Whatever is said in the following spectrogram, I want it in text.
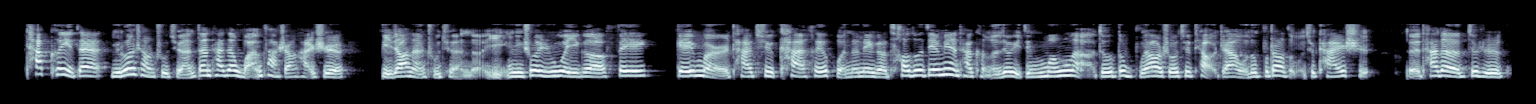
它可以在舆论上出圈，但它在玩法上还是比较难出圈的。你你说如果一个非 gamer 他去看黑魂的那个操作界面，他可能就已经懵了，就都不要说去挑战，我都不知道怎么去开始。对它的就是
